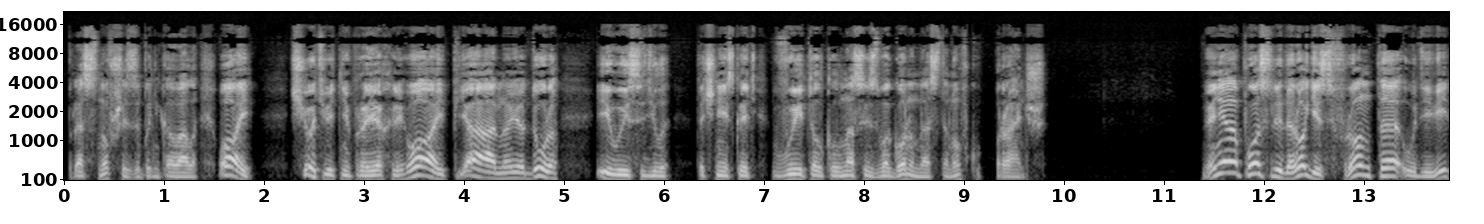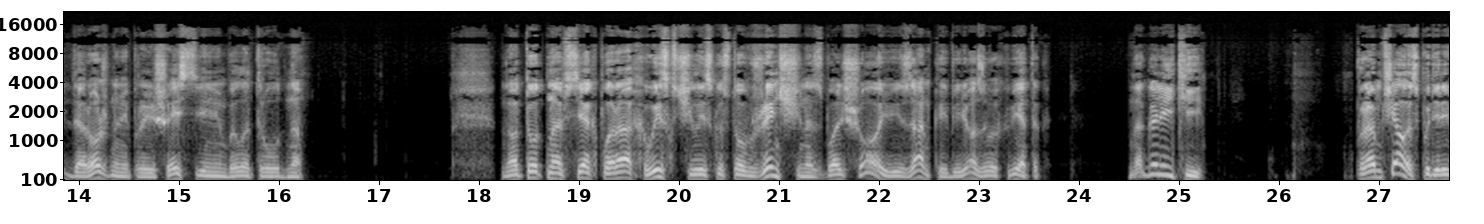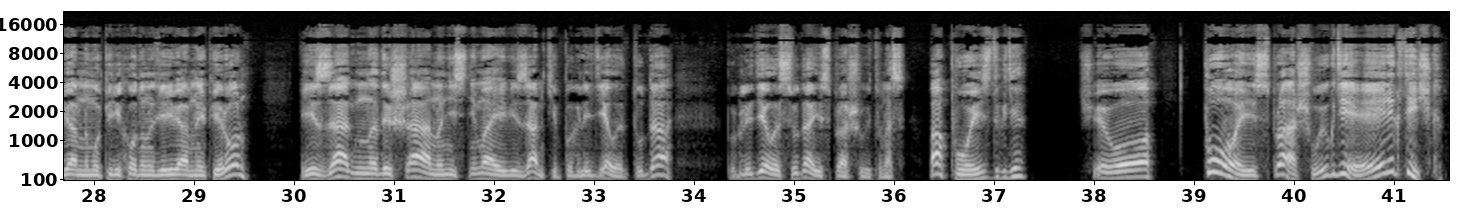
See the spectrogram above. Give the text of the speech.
Проснувшись, запаниковала. «Ой, чуть ведь не проехали! Ой, пьяная дура!» И высадила, точнее сказать, вытолкал нас из вагона на остановку раньше. Меня после дороги с фронта удивить дорожными происшествиями было трудно. Но тут на всех парах выскочила из кустов женщина с большой вязанкой березовых веток. На галейки промчалась по деревянному переходу на деревянный перрон и, загнанно дыша, но не снимая вязанки, поглядела туда, поглядела сюда и спрашивает у нас, «А поезд где?» «Чего?» «Поезд, спрашиваю, где электричка?»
